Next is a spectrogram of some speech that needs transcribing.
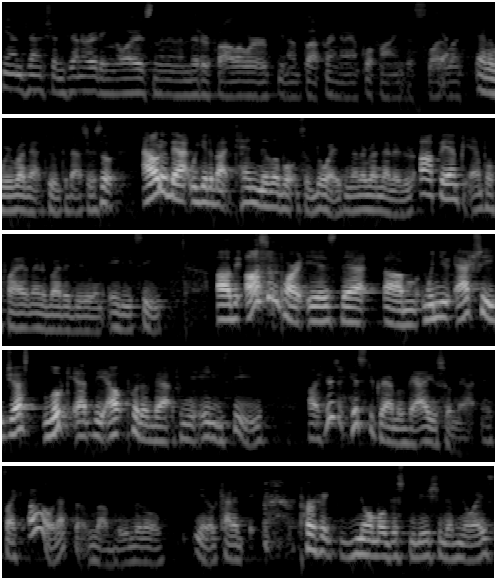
PN junction generating noise and then an emitter follower, you know, buffering and amplifying just slightly. and then we run that through a capacitor. So out of that, we get about 10 millivolts of noise, and then I run that into an op amp to amplify it, and then I run it into an ADC. Uh, the awesome part is that um, when you actually just look at the output of that from the ADC, uh, here's a histogram of values from that. It's like, oh, that's a lovely little, you know, kind of perfect normal distribution of noise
